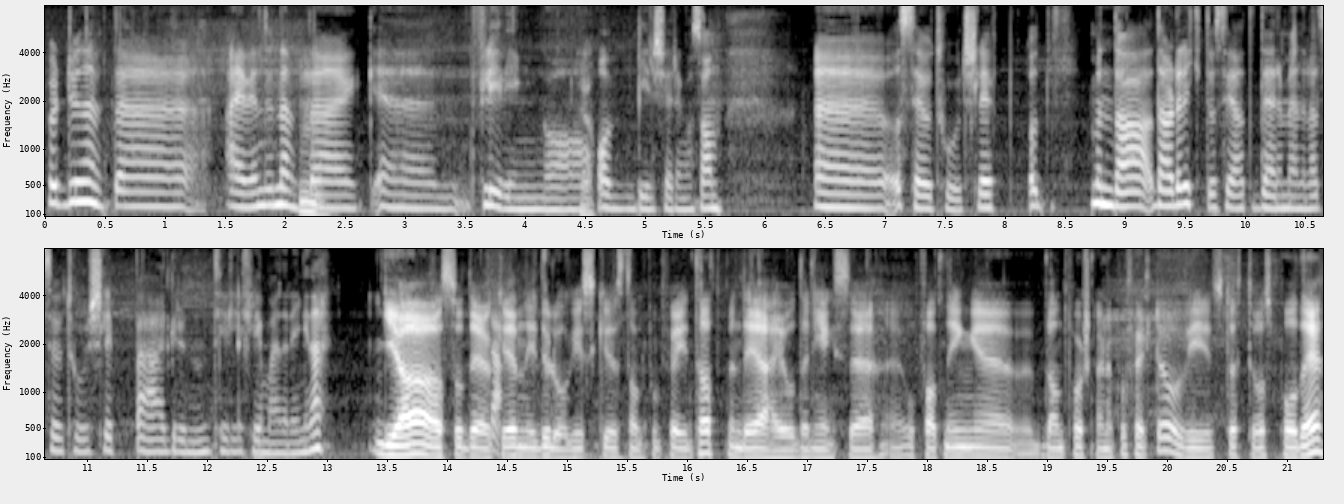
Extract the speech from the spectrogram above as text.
For du nevnte, Eivind, du nevnte eh, flyving og, Ja. og bilkjøring og sånn. Eh, og CO2-utslipp. Men da, da er det riktig å si at dere mener at CO2-utslipp er grunnen til klimaendringene? Ja, altså det er jo ikke en ideologisk standpunkt vi har inntatt, men det er jo den gjengse eh, oppfatning eh, blant forskerne på feltet, og vi støtter oss på det.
